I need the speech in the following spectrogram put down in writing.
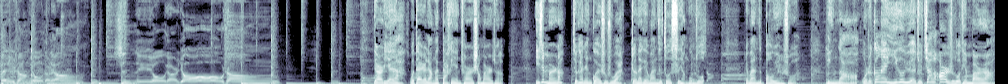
背上有点凉，心里有点忧伤。第二天啊，我带着两个大黑眼圈上班去了。一进门呢，就看见怪叔叔啊正在给丸子做思想工作。这丸子抱怨说：“领导，我这刚来一个月就加了二十多天班啊，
